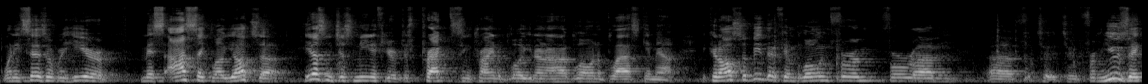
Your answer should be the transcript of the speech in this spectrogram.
when he says over here, Misasik lo yotza, he doesn't just mean if you're just practicing trying to blow, you don't know how to blow and a blast came out. It could also be that if you're blowing for, for, um, uh, to, to, for music,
